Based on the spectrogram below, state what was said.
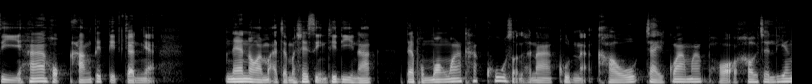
สี่ห้าหกครั้งติดๆกันเนี่ย แน่นอนมันอาจจะไม่ใช่สิ่งที่ดีนัก แต่ผมมองว่าถ้าคู่สนทนาคุณอะเขาใจกว้างมากพอเขาจะเลี่ยง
